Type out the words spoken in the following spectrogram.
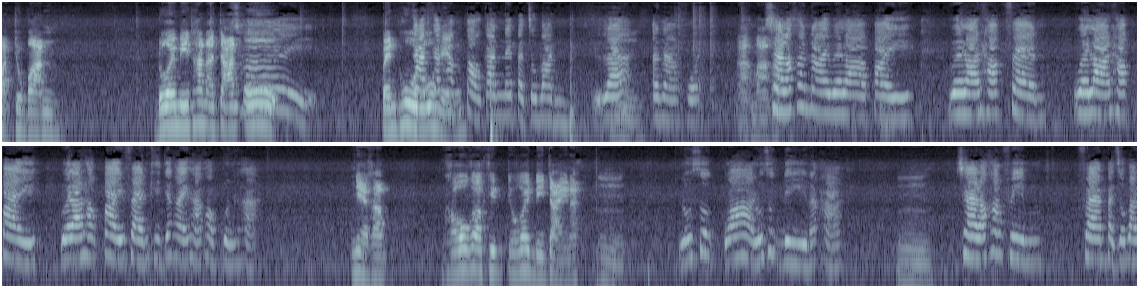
ปัจจุบัน โดยมีท่านอาจารย์โอ ใช่เป็นผู้การรู้กระเห็น ทำต่อกันในปัจจุบันและอืม อนาคต อะมาคแชรับร์แล้วค่ะนายเวลาไป เวลาทักแฟน เวลาทักไป เวลาทักไปแฟนคิดยังไงคะขอบคุณค่ะ เนี่ยครับเขาก็คิดเขาก็ดีใจนะอืม รู้สึกว่ารู้สึกดีนะคะ อืม แชร์แล้วค่ะฟิล์มแฟนปัจจุบัน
